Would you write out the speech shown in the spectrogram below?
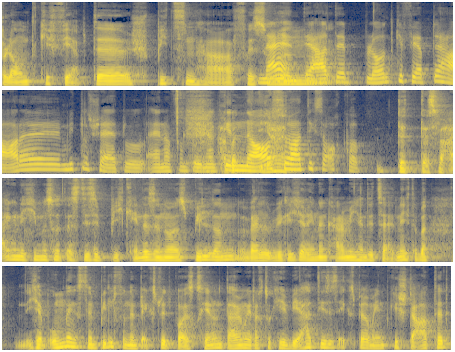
blond gefärbte Spitzenhaarfrisuren? Nein, der hatte blond gefärbte Haare, Mittelscheitel, einer von denen. Aber genau ja, so hatte ich es auch gehabt. Das, das war eigentlich immer so, also diese, ich kenne das ja nur aus Bildern, weil wirklich erinnern kann ich mich an die Zeit nicht, aber ich habe unlängst ein Bild von den Backstreet Boys gesehen und da habe ich mir gedacht, okay, wer hat dieses Experiment gestartet,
